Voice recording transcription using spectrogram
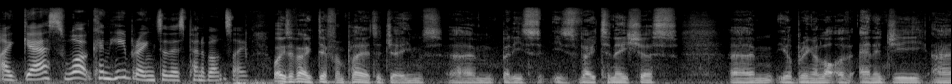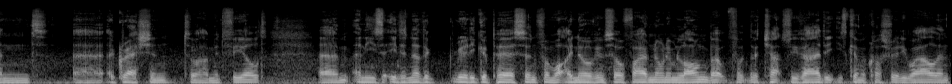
I guess. What can he bring to this Penabont side? Well, he's a very different player to James, um, but he's he's very tenacious. Um, he'll bring a lot of energy and uh, aggression to our midfield. Um, and he's, he's another really good person from what I know of him so far. I've known him long, but for the chats we've had, he's come across really well, and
